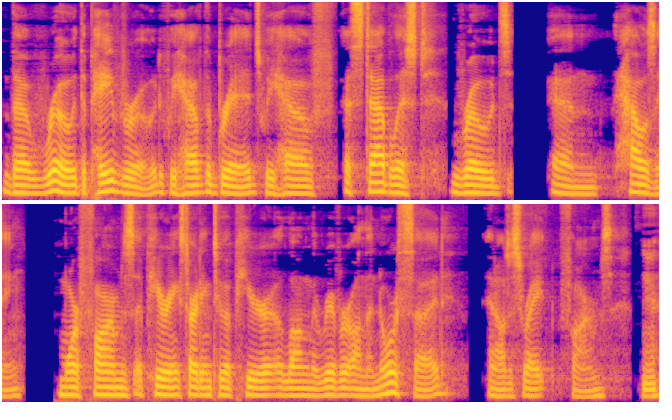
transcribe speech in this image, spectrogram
the road, the paved road. We have the bridge. We have established roads and housing. More farms appearing, starting to appear along the river on the north side. And I'll just write farms. Yeah.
